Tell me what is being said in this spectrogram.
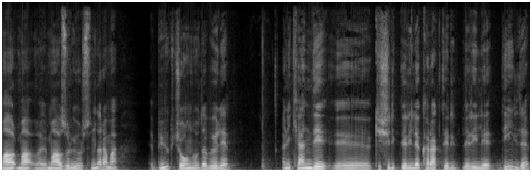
ma- ma- mazur görsünler ama büyük çoğunluğu da böyle hani kendi e, kişilikleriyle, karakterleriyle değil de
